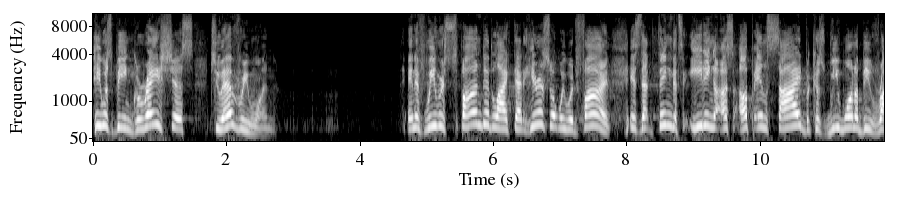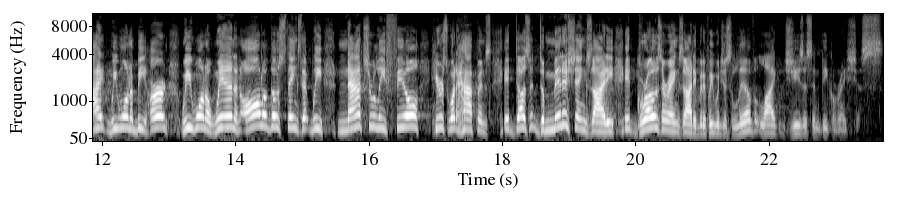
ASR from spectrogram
He was being gracious to everyone. And if we responded like that, here's what we would find is that thing that's eating us up inside because we want to be right, we want to be heard, we want to win, and all of those things that we naturally feel, here's what happens. It doesn't diminish anxiety, it grows our anxiety. But if we would just live like Jesus and be gracious,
